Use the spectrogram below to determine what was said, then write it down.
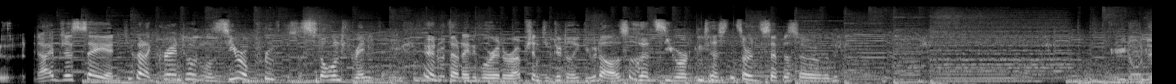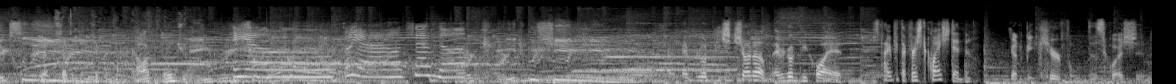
And I'm just saying, you got a grand total of zero proof this was stolen for anything. And without any more interruptions or doodly doodles, let's see who our contestants are this episode. Eight on Ixaly. Cock, don't you? Angry Chihuahua. Arcade Machine. Everyone be shut up. Everyone be quiet. It's time for the first question. You Gotta be careful with this question.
